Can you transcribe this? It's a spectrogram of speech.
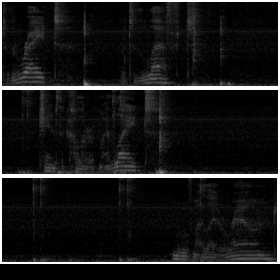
to the right or to the left, change the color of my light, move my light around.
